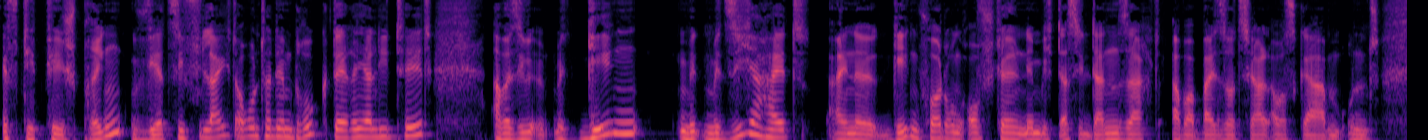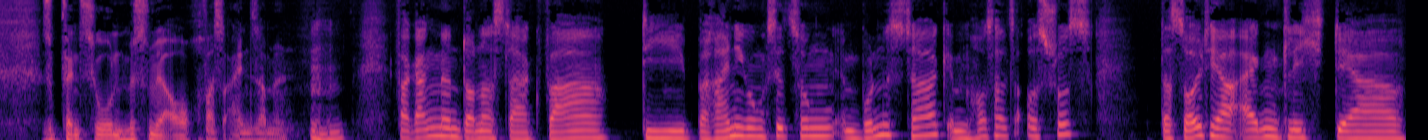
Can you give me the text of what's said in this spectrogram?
FDP springen, wird sie vielleicht auch unter dem Druck der Realität, aber sie wird mit gegen mit, mit Sicherheit eine Gegenforderung aufstellen, nämlich dass sie dann sagt, aber bei Sozialausgaben und Subventionen müssen wir auch was einsammeln. Mhm. Vergangenen Donnerstag war die Bereinigungssitzung im Bundestag, im Haushaltsausschuss. Das sollte ja eigentlich der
